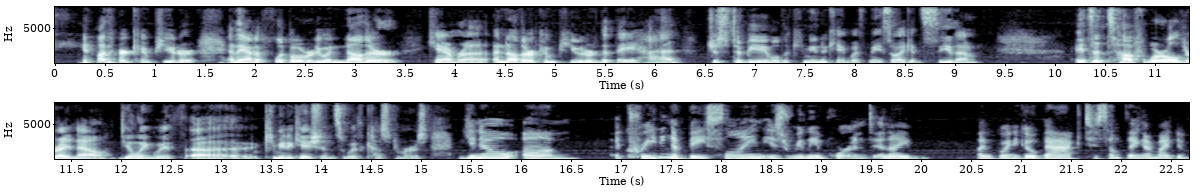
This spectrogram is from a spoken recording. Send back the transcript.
you know, on their computer, and they had to flip over to another camera, another computer that they had just to be able to communicate with me so I could see them it's a tough world right now dealing with uh, communications with customers. You know, um, creating a baseline is really important, and I, I'm going to go back to something I might have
